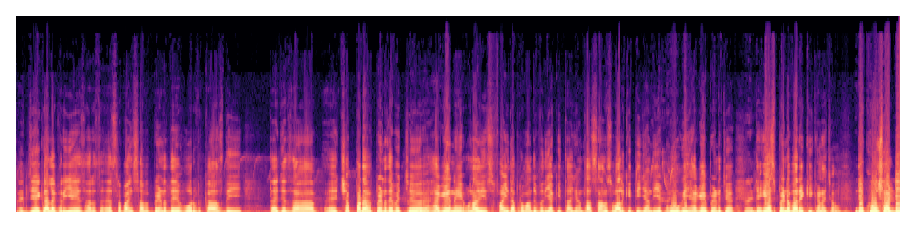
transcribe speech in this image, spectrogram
ਤੇ ਜੇ ਗੱਲ ਕਰੀਏ ਸਰ, ਸਰਪੰਚ ਸਾਹਿਬ ਪਿੰਡ ਦੇ ਹੋਰ ਵਿਕਾਸ ਦੀ ਤਾਂ ਜਿੱਦਾਂ ਛੱਪੜ ਪਿੰਡ ਦੇ ਵਿੱਚ ਹੈਗੇ ਨੇ ਉਹਨਾਂ ਦੀ ਸਫ਼ਾਈ ਦਾ ਪ੍ਰਬੰਧ ਵਧੀਆ ਕੀਤਾ ਜਾਂਦਾ ਸਾਂਭ ਸੰਭਾਲ ਕੀਤੀ ਜਾਂਦੀ ਹੈ ਖੂਹ ਵੀ ਹੈਗੇ ਪਿੰਡ 'ਚ। ਤੇ ਇਸ ਪਿੰਡ ਬਾਰੇ ਕੀ ਕਹਿਣਾ ਚਾਹੋਗੇ? ਦੇਖੋ ਸਾਡੇ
